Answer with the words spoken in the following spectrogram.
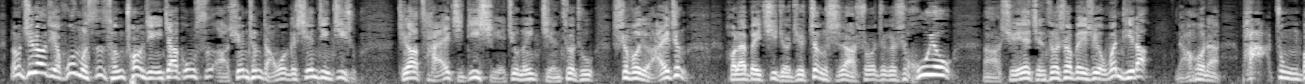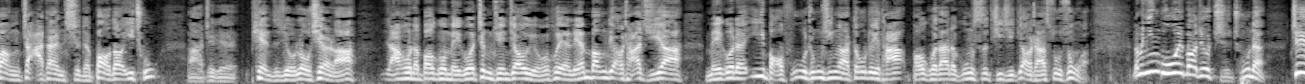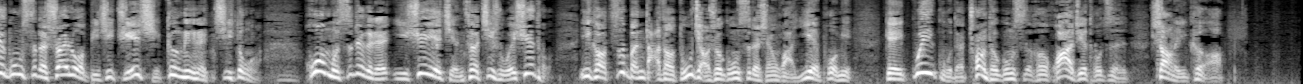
那么据了解，霍姆斯曾创建一家公司啊，宣称掌握个先进技术，只要采几滴血就能检测出是否有癌症。后来被记者就证实啊，说这个是忽悠啊，血液检测设备是有问题的。然后呢，啪，重磅炸弹式的报道一出啊，这个骗子就露馅了啊。然后呢，包括美国证券交易委员会、联邦调查局啊，美国的医保服务中心啊，都对他，包括他的公司提起调查诉讼啊。那么英国卫报就指出呢，这个公司的衰落比其崛起更令人激动啊。霍姆斯这个人以血液检测技术为噱头，依靠资本打造独角兽公司的神话一夜破灭，给硅谷的创投公司和华尔街投资人上了一课啊！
